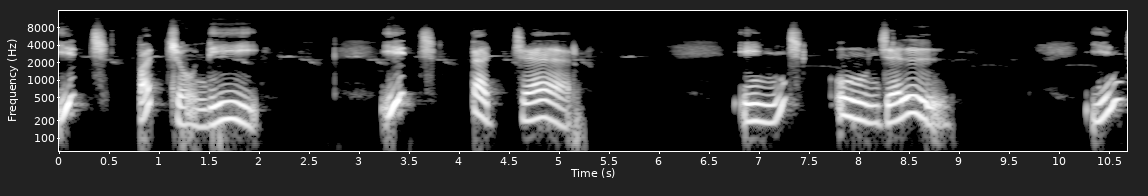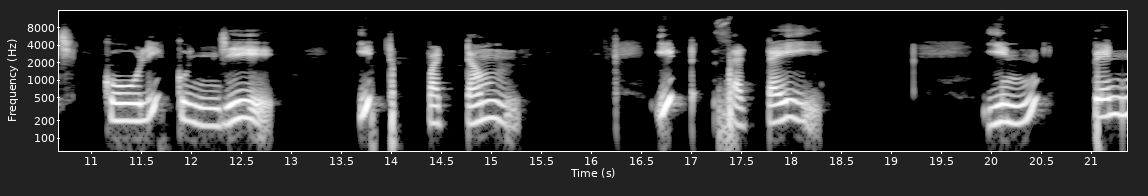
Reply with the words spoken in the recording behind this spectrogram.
இச் பச்சோந்தி. இச் தச்சர். இஞ்ச் ஊஞ்சல் இஞ்ச் கோழி குஞ்சு. இட் பட்டம். இட் சட்டை. இன் பெண்.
